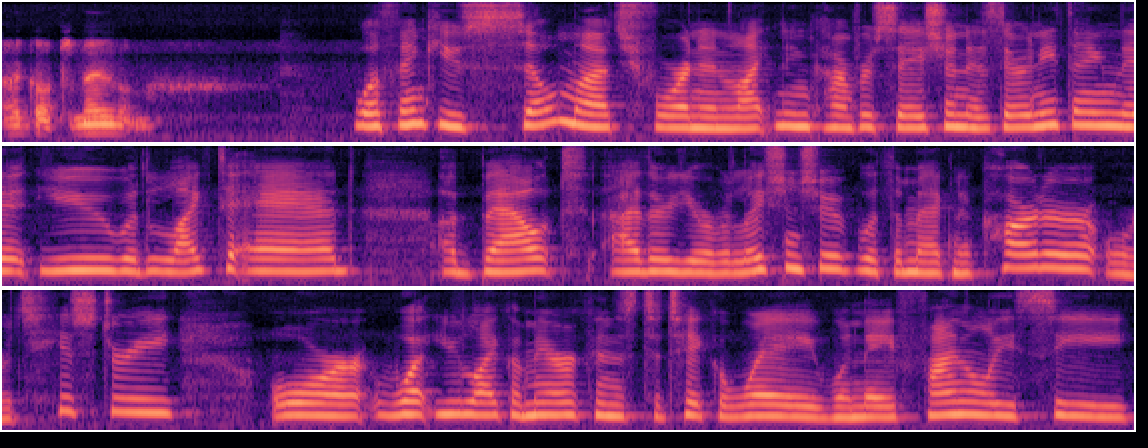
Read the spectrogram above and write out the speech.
I got to know them. Well, thank you so much for an enlightening conversation. Is there anything that you would like to add about either your relationship with the Magna Carta or its history, or what you like Americans to take away when they finally see,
